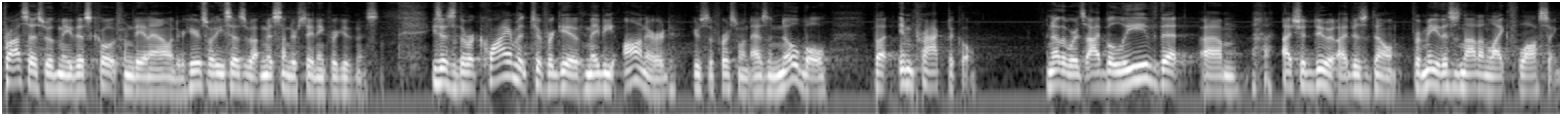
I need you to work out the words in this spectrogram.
process with me this quote from Dan Allender. Here's what he says about misunderstanding forgiveness. He says, The requirement to forgive may be honored, here's the first one, as a noble but impractical. In other words, I believe that um, I should do it, I just don't. For me, this is not unlike flossing.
